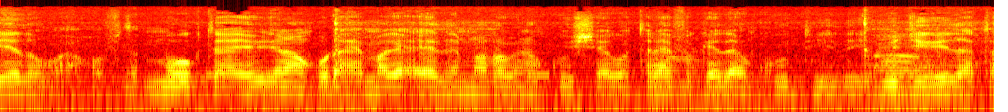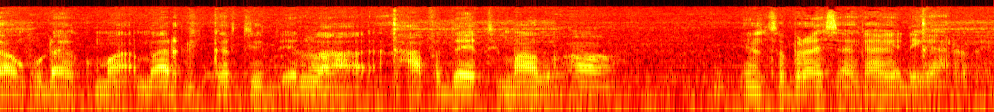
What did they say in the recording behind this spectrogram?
iyada waa qofta ma ogtahay inaan ku dhahay magaceeda ma rabo inaan kuu sheego? Taleefonkeeda aan kuu diiday. Wejigeeda hataa aan ku dhahay kuma ma arki kartid ilaa xaafadda ay timaado. Aa in surprise aan kaaga dhigaa rabay.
